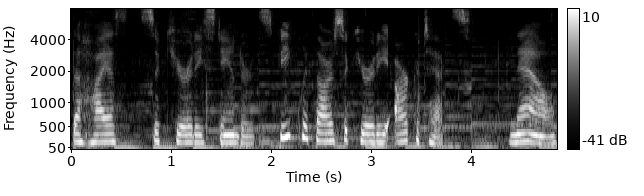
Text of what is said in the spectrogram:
the highest security standards. Speak with our security architects. Now,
